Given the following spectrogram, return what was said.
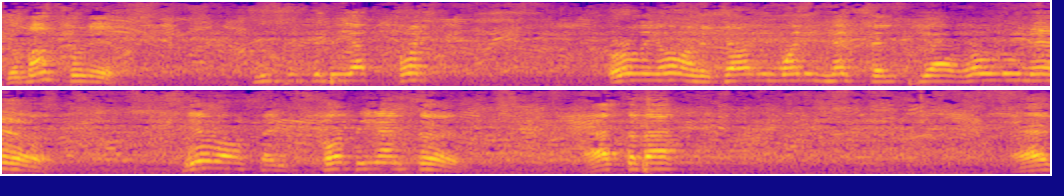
Demonstrative chooses to be up front. Early on, Italian winning next and Piero Lunaire. Miros and Scorpiencer at the back as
